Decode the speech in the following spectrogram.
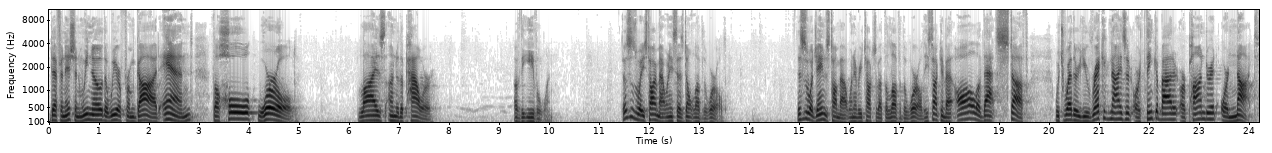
definition. We know that we are from God and the whole world lies under the power of the evil one. This is what he's talking about when he says don't love the world. This is what James is talking about whenever he talks about the love of the world. He's talking about all of that stuff, which whether you recognize it or think about it or ponder it or not,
